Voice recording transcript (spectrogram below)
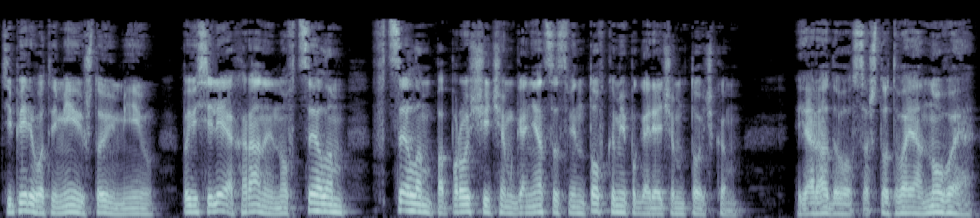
Теперь вот имею, что имею. Повеселее охраны, но в целом... В целом попроще, чем гоняться с винтовками по горячим точкам. Я радовался, что твоя новая...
